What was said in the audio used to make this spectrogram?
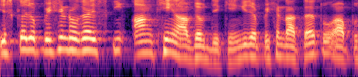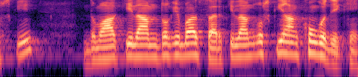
इसका जो पेशेंट होगा, इसकी आँखें आप जब देखेंगे, जब पेशेंट आता है तो आप उसकी दिमाग की लामतों के बाद, सर की लामतों, उसकी आँखों को देखें।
